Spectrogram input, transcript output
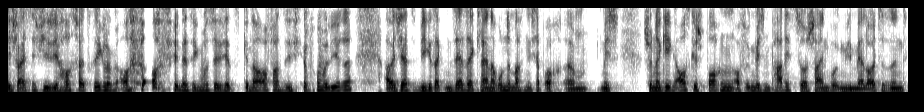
Ich weiß nicht, wie die Haushaltsregelungen aussehen, deswegen muss ich jetzt genau aufpassen, wie ich es hier formuliere. Aber ich werde wie gesagt, in sehr, sehr kleiner Runde machen. Ich habe auch ähm, mich schon dagegen ausgesprochen, auf irgendwelchen Partys zu erscheinen, wo irgendwie mehr Leute sind.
